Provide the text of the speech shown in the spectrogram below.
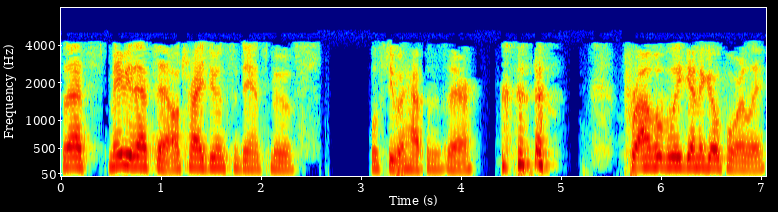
So that's, maybe that's it. I'll try doing some dance moves. We'll see what happens there. Probably gonna go poorly.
